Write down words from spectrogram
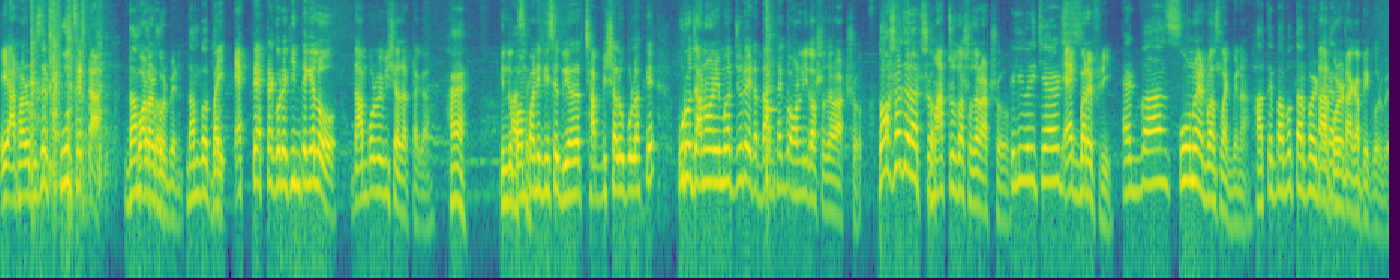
এই আঠারো পিসের ফুল সেটটা দাম অর্ডার করবেন। দাম কত? ভাই একটা একটা করে কিনতে গেলেও দাম পড়বে বিশ হাজার টাকা। হ্যাঁ কিন্তু কোম্পানি দিছে দুই হাজার ছাব্বিশ সাল উপলক্ষে। পুরো জানুয়ারি মাস জুড়ে এটার দাম থাকবে অনলি দশ হাজার আটশো। দশ হাজার আটশো? মাত্র দশ হাজার আটশো। ডেলিভারি চার্জ একবারে ফ্রি অ্যাডভান্স কোনো অ্যাডভান্স লাগবে না। হাতে পাবো তারপরে টাকা তারপরে টাকা পে করবেন।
